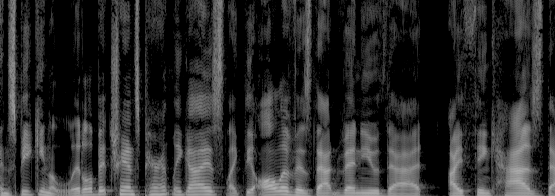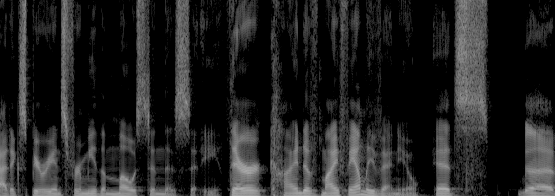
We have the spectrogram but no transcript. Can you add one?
And speaking a little bit transparently, guys, like the Olive is that venue that I think has that experience for me the most in this city. They're kind of my family venue. It's uh,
